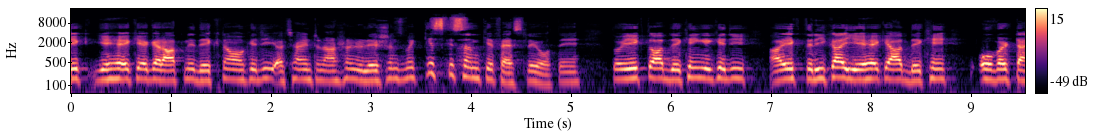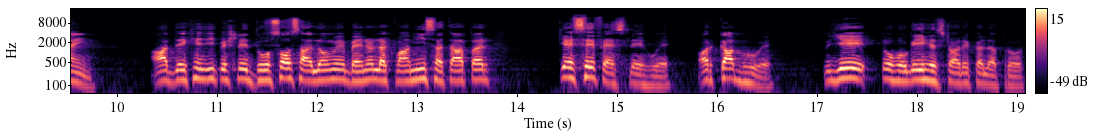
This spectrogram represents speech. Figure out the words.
ایک یہ ہے کہ اگر آپ نے دیکھنا ہو کہ جی اچھا انٹرنیشنل ریلیشنز میں کس قسم کے فیصلے ہوتے ہیں تو ایک تو آپ دیکھیں گے کہ جی ایک طریقہ یہ ہے کہ آپ دیکھیں اوور ٹائم آپ دیکھیں جی پچھلے دو سو سالوں میں بین الاقوامی سطح پر کیسے فیصلے ہوئے اور کب ہوئے تو یہ تو ہو گئی ہسٹوریکل اپروچ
